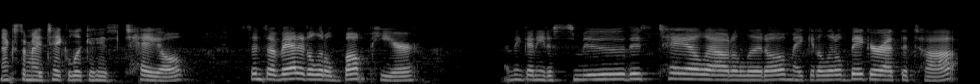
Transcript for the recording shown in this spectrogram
Next I'm going to take a look at his tail. Since I've added a little bump here, I think I need to smooth his tail out a little, make it a little bigger at the top.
